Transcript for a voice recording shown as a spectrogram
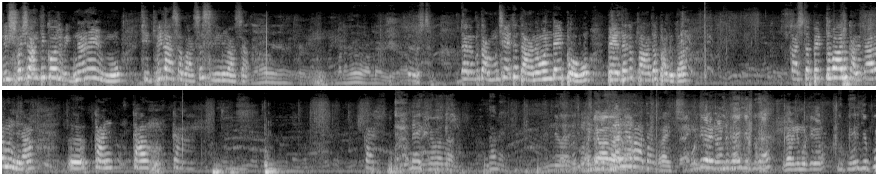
విశ్వశాంతి కోరు విజ్ఞాన నిమ్ము చిద్విలాస భాష శ్రీనివాస. ధనము తమ్ము చేత దానవండైపోవు. పేదలు బాధపడుట. కష్టపెట్టువారు కలకాలం ఉండురా ఆ, ధన్యవాదాలు. మూర్తి గారు ఇటు పేరు చెప్పు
